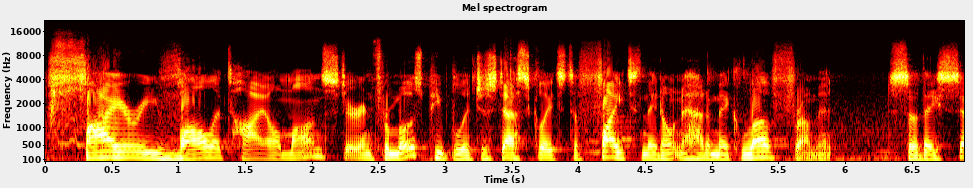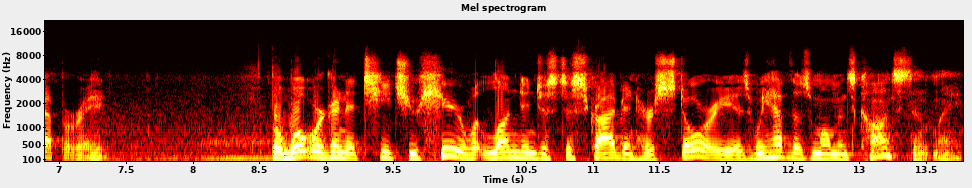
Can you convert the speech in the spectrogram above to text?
fiery, volatile monster. And for most people, it just escalates to fights and they don't know how to make love from it. So they separate. But what we're going to teach you here, what London just described in her story, is we have those moments constantly.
